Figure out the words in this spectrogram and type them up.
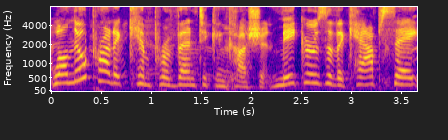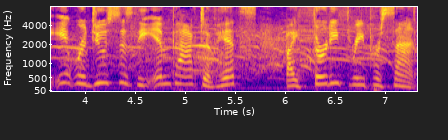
While no product can prevent a concussion, makers of the cap say it reduces the impact of hits by 33 percent.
